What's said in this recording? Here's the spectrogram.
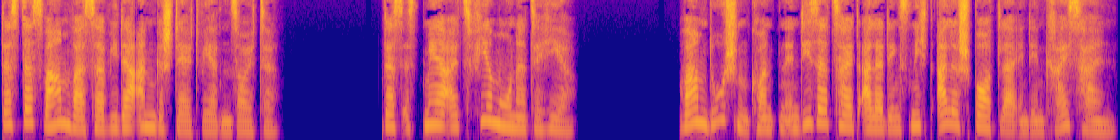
dass das Warmwasser wieder angestellt werden sollte. Das ist mehr als vier Monate her. Warm duschen konnten in dieser Zeit allerdings nicht alle Sportler in den Kreishallen.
